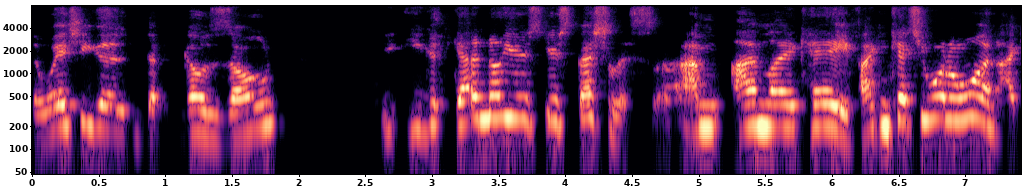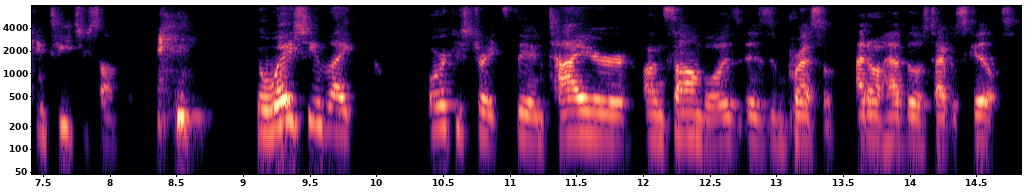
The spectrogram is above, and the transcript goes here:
The way she goes goes zone, you, you got to know your your specialist. I'm I'm like, hey, if I can catch you one on one, I can teach you something. the way she like orchestrates the entire ensemble is, is impressive. I don't have those type of skills.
